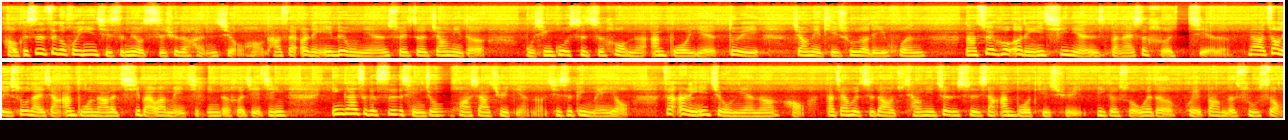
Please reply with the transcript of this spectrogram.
好，可是这个婚姻其实没有持续的很久哈。他在二零一六年随着 Johnny 的母亲过世之后呢，安博也对 Johnny 提出了离婚。那最后二零一七年本来是和解的。那照理说来讲，安博拿了七百万美金的和解金，应该这个事情就画下句点了。其实并没有。在二零一九年呢，好，大家会知道强尼正式向安博提取一个所谓的诽谤的诉讼。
